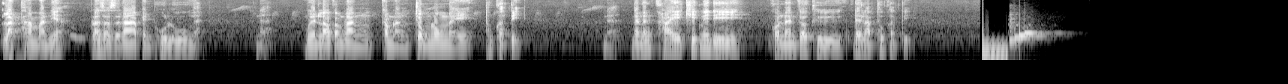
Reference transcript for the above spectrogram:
หลักธรรมอันเนี้ยพระศาสดาเป็นผู้รู้ไงนะเหมือนเรากำลังกำลังจมลงใน ทุกขตินะดังนั้นใครคิดไม่ดี คนนั้นก็คือได้รับทุกขติ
